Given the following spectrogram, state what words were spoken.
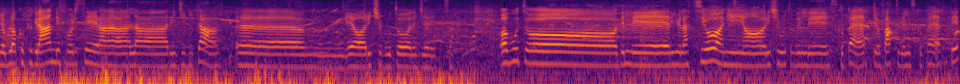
mio blocco più grande forse era la rigidità ehm, e ho ricevuto leggerezza. Ho avuto delle rivelazioni, ho ricevuto delle scoperte, ho fatto delle scoperte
